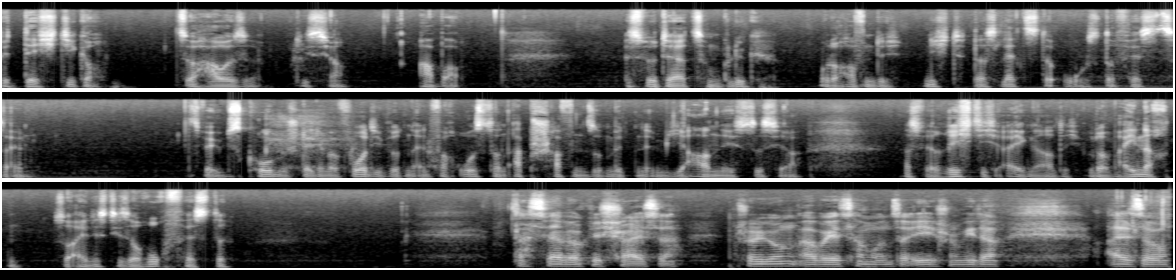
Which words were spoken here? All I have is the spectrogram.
bedächtiger zu Hause dieses Jahr. Aber es wird ja zum Glück oder hoffentlich nicht das letzte Osterfest sein. Das wäre übelst komisch. Stell dir mal vor, die würden einfach Ostern abschaffen, so mitten im Jahr nächstes Jahr. Das wäre richtig eigenartig. Oder Weihnachten, so eines dieser Hochfeste. Das wäre wirklich scheiße. Entschuldigung, aber jetzt haben wir unser eh schon wieder. Also,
